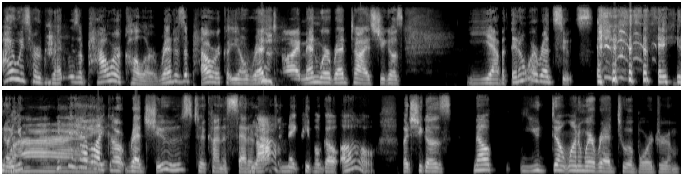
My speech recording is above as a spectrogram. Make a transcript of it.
I always heard red was a power color. Red is a power, co- you know, red tie. Men wear red ties. She goes, yeah, but they don't wear red suits. They- you know, you you can have like Right. red shoes to kind of set it off and make people go, oh. But she goes, no, you don't want to wear red to a boardroom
